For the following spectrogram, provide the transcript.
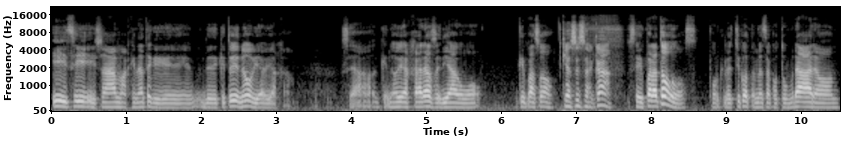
Y sí, ya imagínate que desde que estoy de novia viaja. O sea, que no viajara sería como, ¿qué pasó? ¿Qué haces acá? Sí, para todos, porque los chicos también se acostumbraron.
